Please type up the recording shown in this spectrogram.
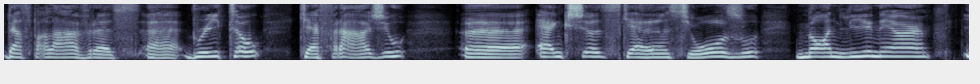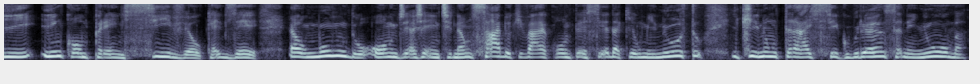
das palavras uh, brittle, que é frágil, uh, anxious, que é ansioso, non-linear e incompreensível. Quer dizer, é um mundo onde a gente não sabe o que vai acontecer daqui a um minuto e que não traz segurança nenhuma.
